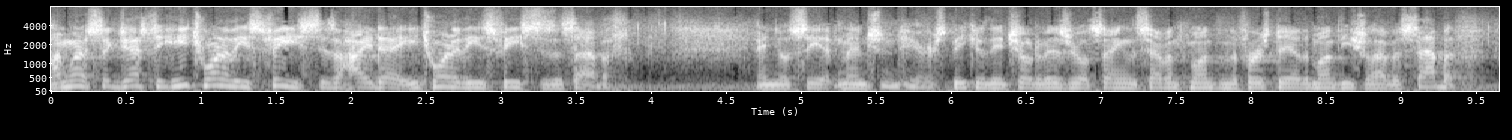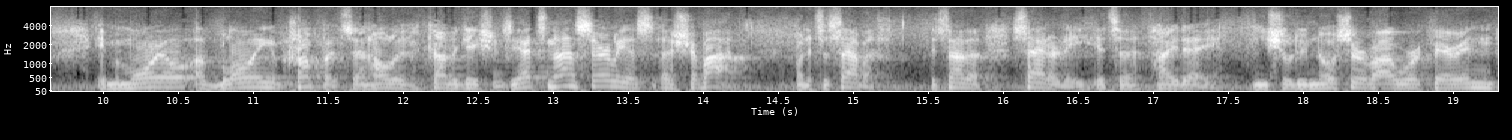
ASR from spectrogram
I'm going to suggest that each one of these feasts is a high day. Each one of these feasts is a Sabbath. And you'll see it mentioned here. Speaking of the children of Israel, saying the seventh month and the first day of the month you shall have a Sabbath, a memorial of blowing of trumpets and holy convocations. That's not necessarily a, a Shabbat, but it's a Sabbath. It's not a Saturday, it's a high day. You shall do no servile work therein,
